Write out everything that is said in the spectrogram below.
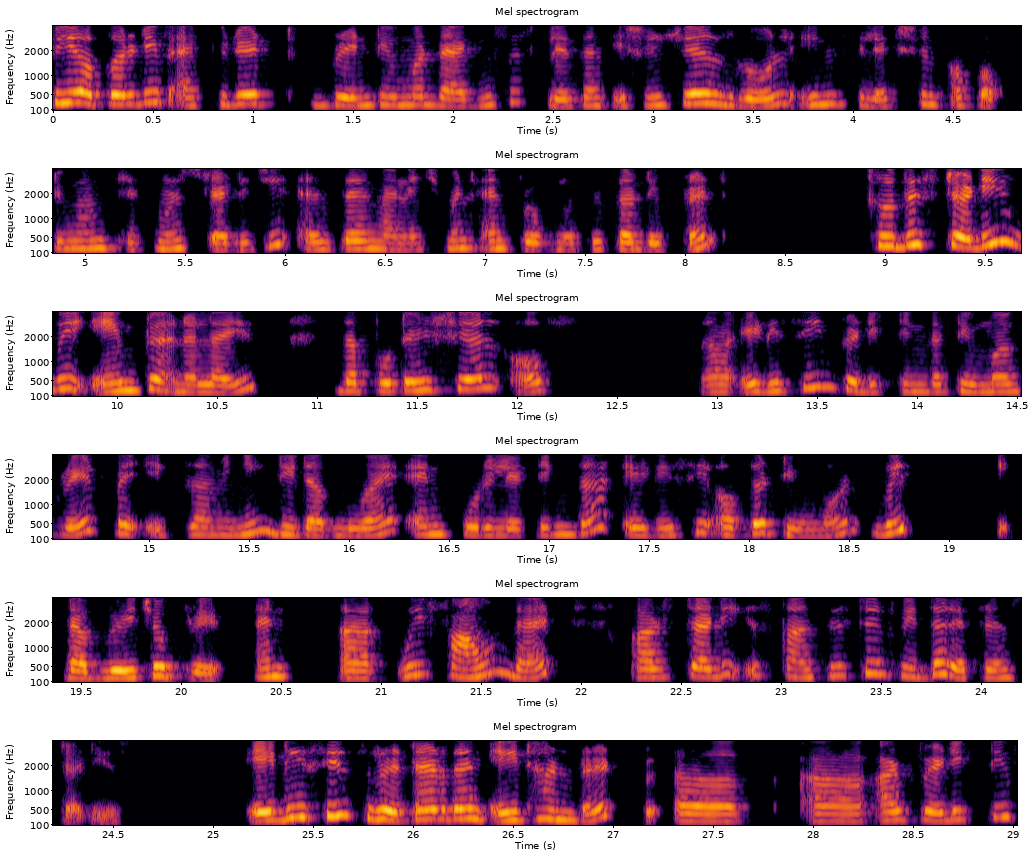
preoperative accurate brain tumor diagnosis plays an essential role in selection of optimum treatment strategy as their management and prognosis are different. Through this study, we aim to analyze the potential of uh, ADC in predicting the tumor grade by examining DWI and correlating the ADC of the tumor with WHO grade. And uh, we found that our study is consistent with the reference studies. ADCs greater than 800 uh, uh, are predictive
